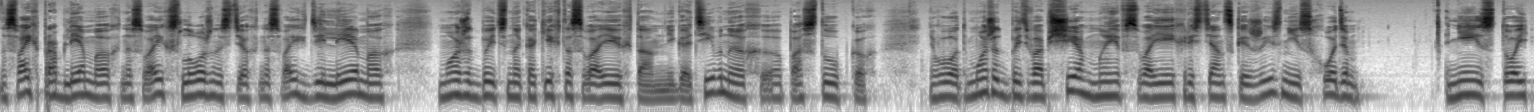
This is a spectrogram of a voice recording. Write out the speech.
на своих проблемах, на своих сложностях, на своих дилеммах, может быть, на каких-то своих там негативных э, поступках. Вот, может быть, вообще мы в своей христианской жизни исходим не из той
